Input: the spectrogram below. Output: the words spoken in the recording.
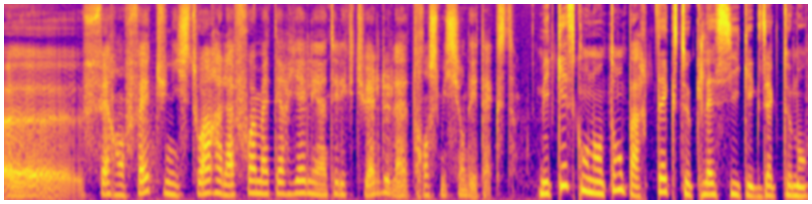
euh, faire en fait une histoire à la fois matérielle et intellectuelle de la transmission des textes. Mais qu'est-ce qu'on entend par texte classique exactement?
